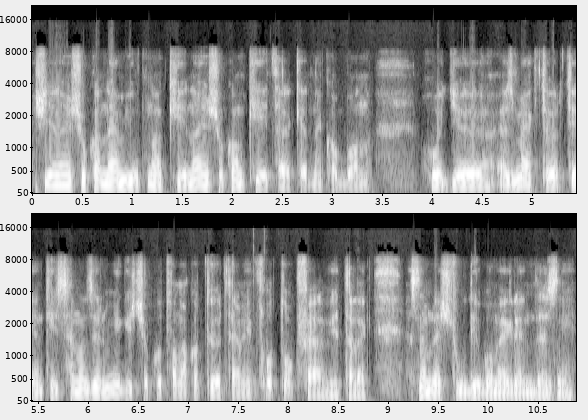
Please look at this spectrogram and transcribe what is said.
és ugye nagyon sokan nem jutnak ki, nagyon sokan kételkednek abban, hogy ez megtörtént, hiszen azért mégiscsak ott vannak a történelmi fotók, felvételek, ezt nem lehet stúdióban megrendezni.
